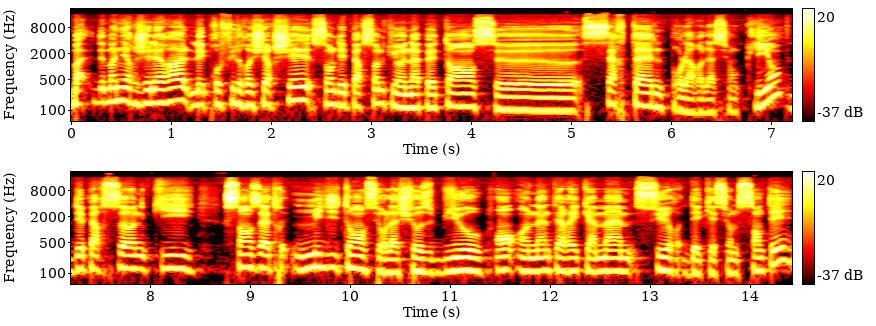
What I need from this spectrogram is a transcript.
Bah, De manière générale, les profils recherchés sont des personnes qui ont une appétence euh, certaine pour la relation client, des personnes qui, sans être militants sur la chose bio, ont un intérêt quand même sur des questions de santé,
